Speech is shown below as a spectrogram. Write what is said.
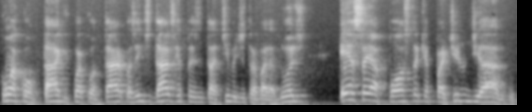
com a CONTAG, com a CONTAR, com as entidades representativas de trabalhadores. Essa é a aposta que, a partir do diálogo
